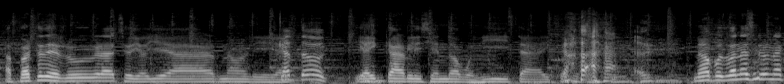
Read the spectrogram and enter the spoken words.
aparte de Rugrats y Oye Arnold y, ¡Cat Dog! y hay Carly siendo abuelita y cosas así. No, pues van a hacer una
